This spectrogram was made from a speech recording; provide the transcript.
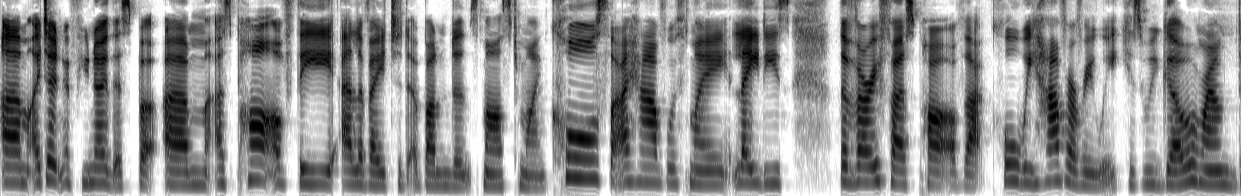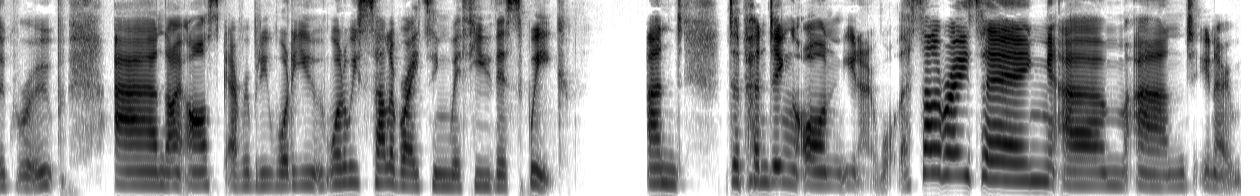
um, I don't know if you know this, but um, as part of the Elevated Abundance Mastermind calls that I have with my ladies, the very first part of that call we have every week is we go around the group and I ask everybody, "What are you? What are we celebrating with you this week?" And depending on you know what they're celebrating um, and you know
